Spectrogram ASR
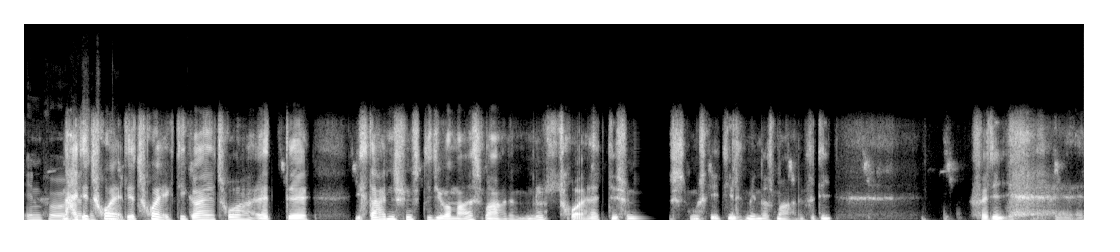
Inde på... Nej, det tror, jeg, det tror jeg ikke, de gør. Jeg tror, at øh, i starten synes de, de var meget smarte, men nu tror jeg, at de synes måske, de er lidt mindre smarte, fordi, fordi øh,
